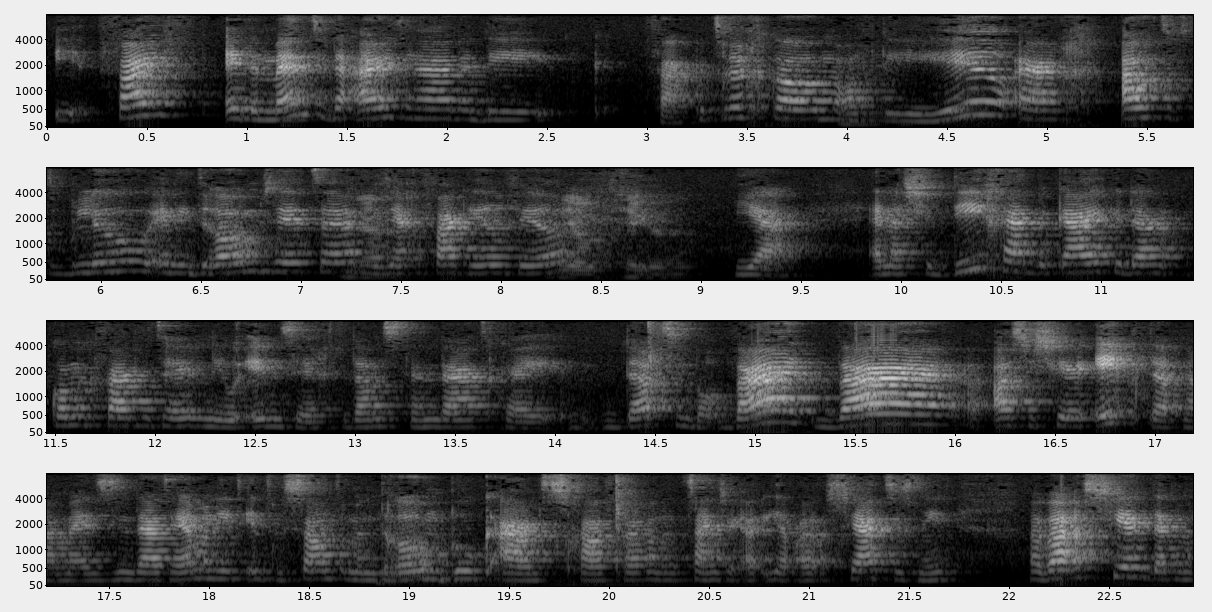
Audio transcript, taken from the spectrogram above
die vijf elementen eruit halen die vaker terugkomen of die heel erg out of the blue in die droom zitten. Ja. Die zeggen vaak heel veel. Triggeren. Ja, en als je die gaat bekijken, dan kom ik vaak tot hele nieuwe inzichten. Dan is het inderdaad, oké, dat symbool. Waar, waar associeer ik dat nou mee? Het is inderdaad helemaal niet interessant om een droomboek aan te schaffen, want dat zijn ja, associaties niet. Maar waar associeer ik dat mee?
